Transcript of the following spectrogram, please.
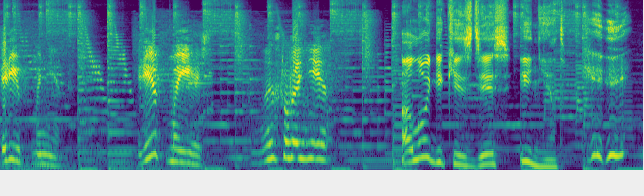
рифма нет. Рифма есть, смысла нет. А логики здесь и нет.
